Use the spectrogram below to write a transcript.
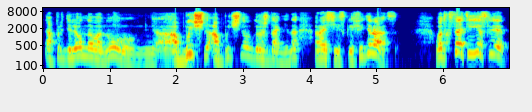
определенного, ну, обычно, обычного гражданина Российской Федерации. Вот, кстати, если,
